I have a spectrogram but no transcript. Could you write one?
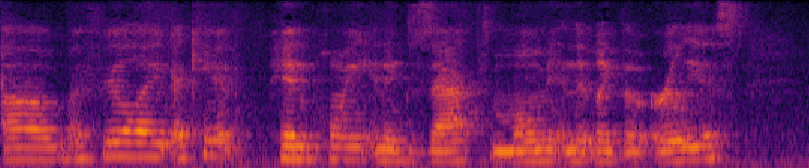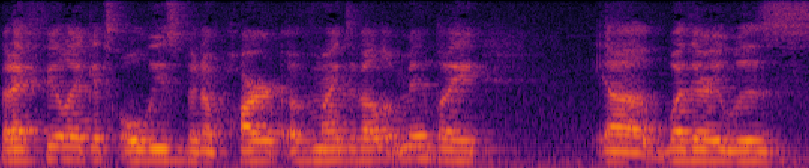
Um, I feel like I can't pinpoint an exact moment in the, like the earliest, but I feel like it's always been a part of my development. Like uh, whether it was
